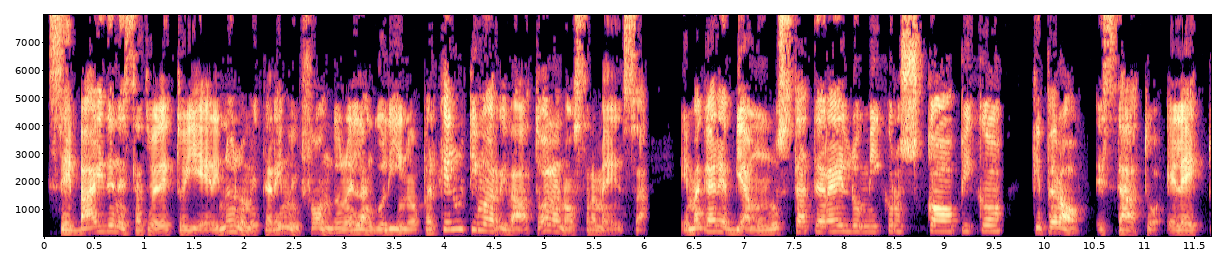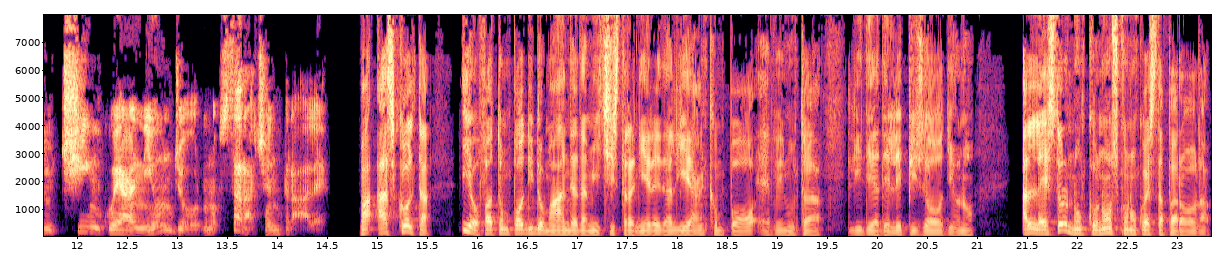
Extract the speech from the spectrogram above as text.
se Biden è stato eletto ieri, noi lo metteremo in fondo nell'angolino perché l'ultimo arrivato alla nostra mensa e magari abbiamo uno staterello microscopico che però è stato eletto 5 anni e un giorno, sarà centrale. Ma ascolta, io ho fatto un po' di domande ad amici stranieri, da lì anche un po' è venuta l'idea dell'episodio, no? All'estero non conoscono questa parola.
